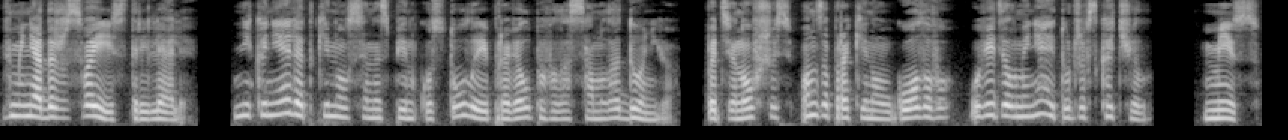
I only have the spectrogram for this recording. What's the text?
В меня даже свои стреляли. Никаниэль откинулся на спинку стула и провел по волосам ладонью. Потянувшись, он запрокинул голову, увидел меня и тут же вскочил. «Мисс,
